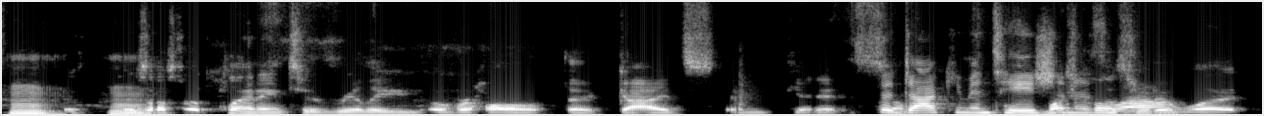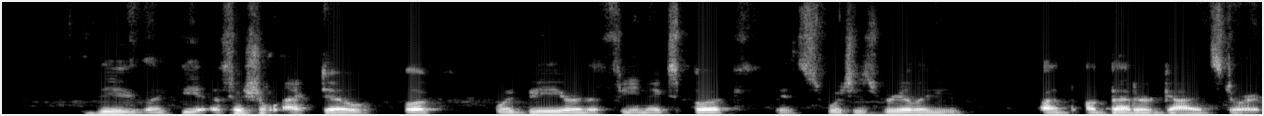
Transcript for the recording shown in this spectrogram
Hmm, There's hmm. also planning to really overhaul the guides and get it The some- documentation much as closer to what the like the official Ecto book would be or the Phoenix book. It's which is really a, a better guide story.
